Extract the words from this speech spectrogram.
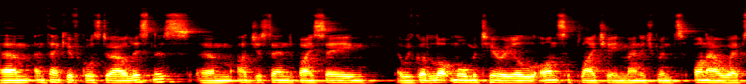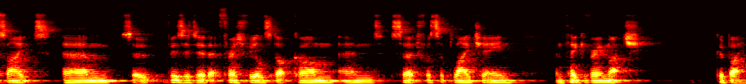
Um, and thank you, of course, to our listeners. Um, I'll just end by saying that we've got a lot more material on supply chain management on our website. Um, so visit it at freshfields.com and search for supply chain. And thank you very much. Goodbye.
